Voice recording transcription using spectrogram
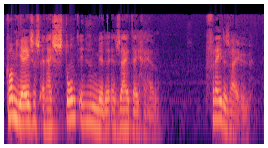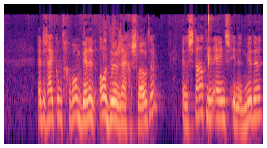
kwam Jezus en hij stond in hun midden en zei tegen hen: Vrede zij u. En dus hij komt gewoon binnen, alle deuren zijn gesloten, en dan staat hij ineens in het midden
